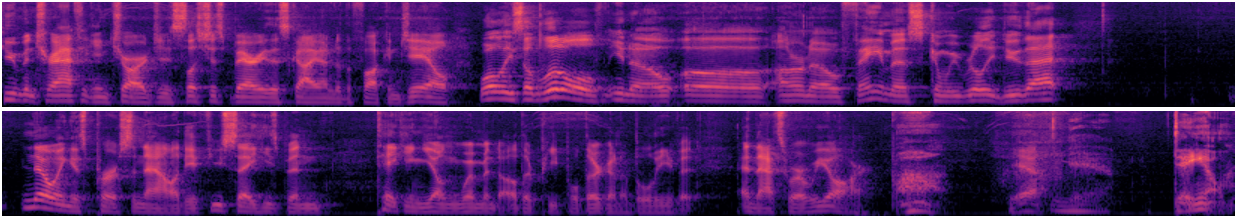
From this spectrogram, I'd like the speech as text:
human trafficking charges. Let's just bury this guy under the fucking jail. Well, he's a little, you know, uh, I don't know, famous. Can we really do that? Knowing his personality, if you say he's been taking young women to other people, they're going to believe it. And that's where we are. Wow. Yeah. Yeah. Damn.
